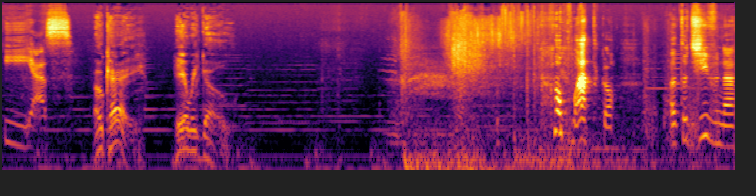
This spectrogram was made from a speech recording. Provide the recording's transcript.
Yes. Okay, here we go. O matko. Ale to dziwne.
